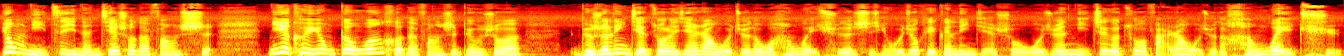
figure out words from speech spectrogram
用你自己能接受的方式，你也可以用更温和的方式，比如说，比如说令姐做了一件让我觉得我很委屈的事情，我就可以跟令姐说，我觉得你这个做法让我觉得很委屈。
